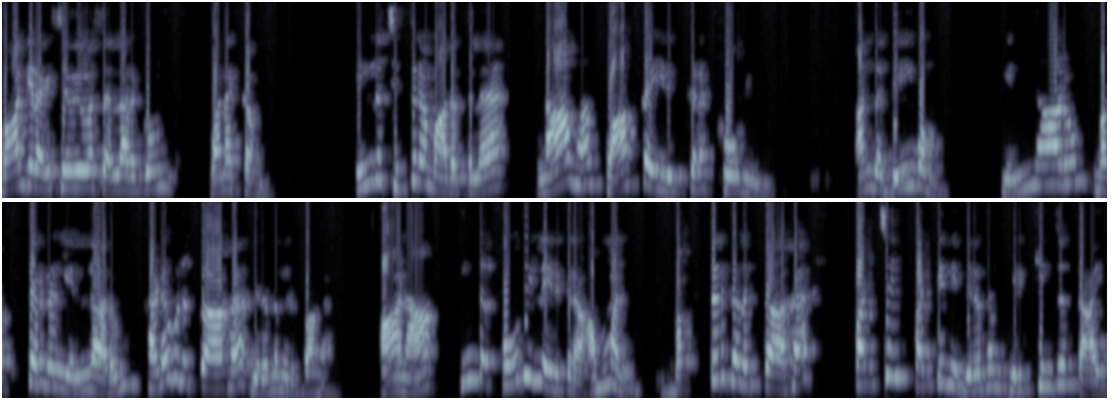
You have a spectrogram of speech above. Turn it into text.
பாக்ய ரகசிய வியூவர்ஸ் எல்லாருக்கும் வணக்கம். இந்த சித்திர மாதத்துல நாம பார்க்க இருக்கிற கோவில் அந்த தெய்வம் எல்லாரும் பக்தர்கள் எல்லாரும் கடவுளுக்காக விரதம் இருப்பாங்க. ஆனா இந்த கோவில்ல இருக்கிற அம்மன் பக்தர்களுக்காக பச்சை பட்டினி விரதம் இருக்கின்ற தாய்.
